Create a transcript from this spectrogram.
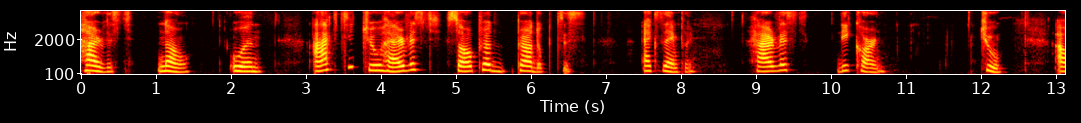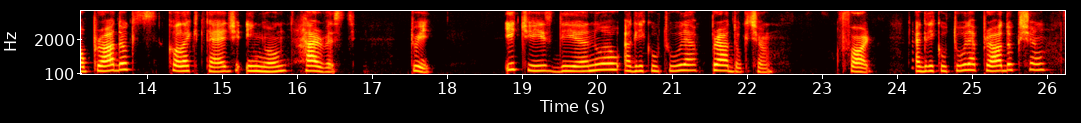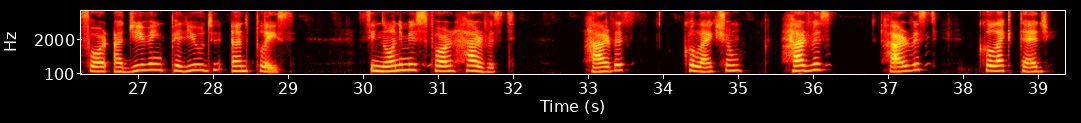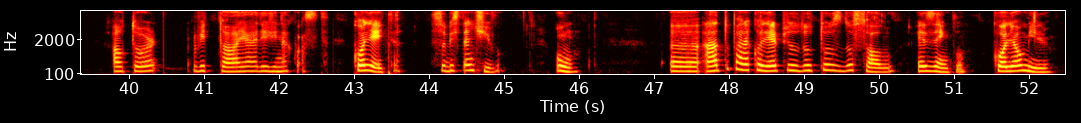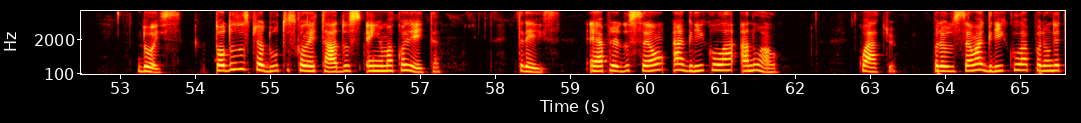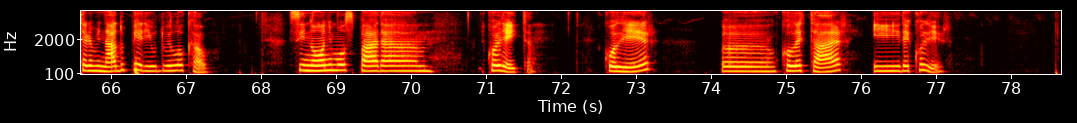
Harvest. No. 1. Act to harvest soil pro products. Example. Harvest the corn. 2. All products collected in one harvest. 3. It is the annual agricultura production. 4. Agricultura production for a given period and place. Synonyms for harvest: harvest, collection, harvest, harvest, collected. Autor Vitória Regina Costa. Colheita: substantivo. 1. Um, uh, ato para colher produtos do solo. Exemplo: colha o milho. 2. Todos os produtos coletados em uma colheita. 3. É a produção agrícola anual. 4. Produção agrícola por um determinado período e local. Sinônimos para colheita: colher, uh, coletar e recolher.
